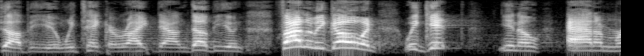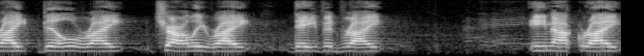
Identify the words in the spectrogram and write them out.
W. And we take a right down W. And finally we go and we get, you know, Adam Wright, Bill Wright, Charlie Wright, David Wright, Enoch Wright.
